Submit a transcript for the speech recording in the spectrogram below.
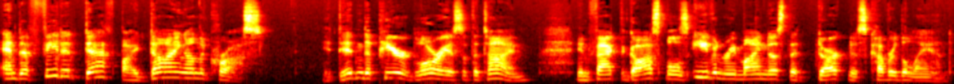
and defeated death by dying on the cross. It didn't appear glorious at the time. In fact, the Gospels even remind us that darkness covered the land.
